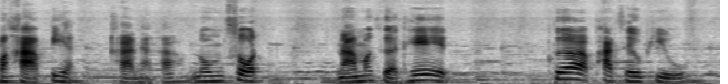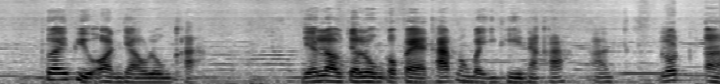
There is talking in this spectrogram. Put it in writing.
มะขามเปียกค่ะนะคะ นมสด น้ำมะเขือเทศ เพื่อผัดเซลล์ผิว เพื่อให้ผิวอ่อนเยาว์ลงค่ะ เดี๋ยวเราจะลงกาแฟทับลงไปอีกทีนะคะอ่าลดอ่า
